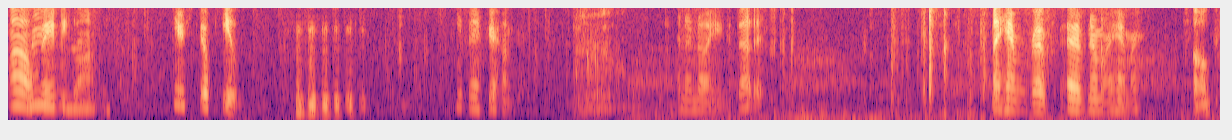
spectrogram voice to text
Oh, baby gone. You're so cute, even if you're hungry. And annoying about it. My hammer broke. I have no more hammer. Oh, okay.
